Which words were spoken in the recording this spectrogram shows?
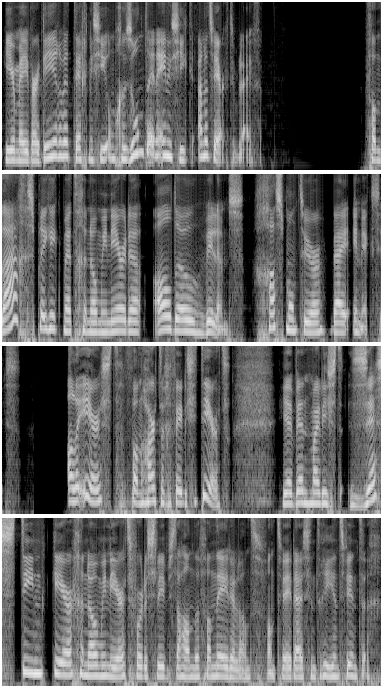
Hiermee waarderen we technici om gezond en energiek aan het werk te blijven. Vandaag spreek ik met genomineerde Aldo Willems, gasmonteur bij Enexis. Allereerst van harte gefeliciteerd. Jij bent maar liefst 16 keer genomineerd voor de slimste handen van Nederland van 2023.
